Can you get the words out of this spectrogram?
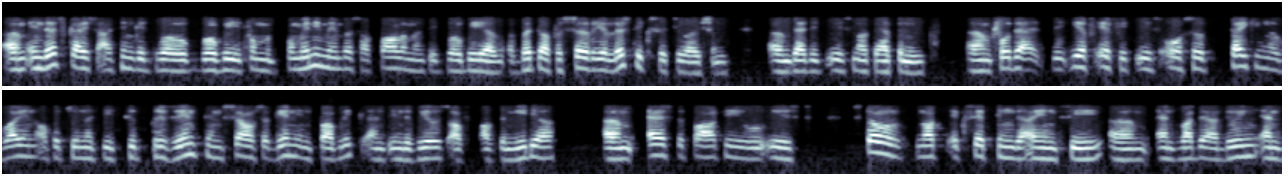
Um, in this case, I think it will, will be, from, for many members of parliament, it will be a, a bit of a surrealistic situation um, that it is not happening. Um, for the, the EFF, it is also taking away an opportunity to present themselves again in public and in the views of, of the media um, as the party who is still not accepting the ANC um, and what they are doing, and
